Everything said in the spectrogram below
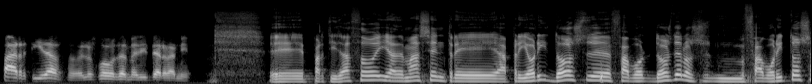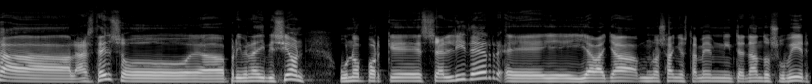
partidazo en los Juegos del Mediterráneo. Eh, partidazo y además entre a priori dos, eh, favor- dos de los mm, favoritos al ascenso eh, a Primera División. Uno porque es el líder eh, y lleva ya unos años también intentando subir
